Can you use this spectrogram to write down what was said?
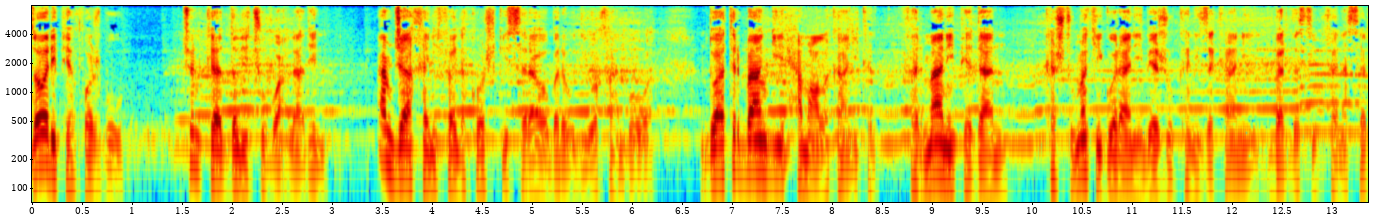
زۆری پێخۆش بوو چونکە دڵی چوو بۆ علادین ئەم جا خەلیفە لە کۆشکی سراوە بەرەو دیوەخان بۆوە دواتر بانگی حەماڵەکانی کرد فەرمانی پێدان کەشتومەکی گۆرانی بێژ و کەنیزەکانی بەردەستی بخەنە سەر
